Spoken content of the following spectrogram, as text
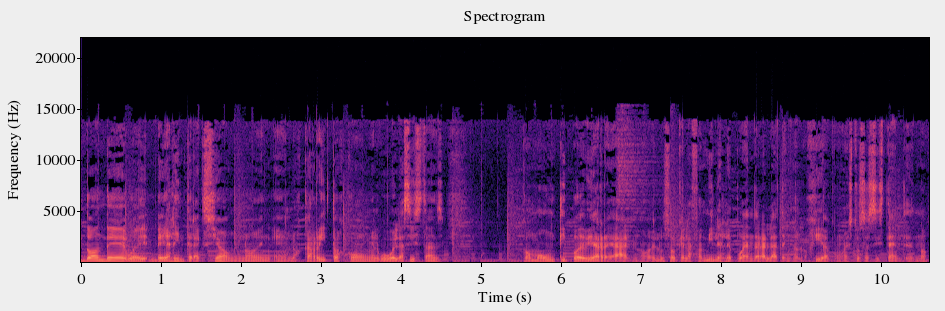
donde veías la interacción ¿no? en, los carritos con el Google Assistant como un tipo de vida real, ¿no? El uso que las familias le pueden dar a la tecnología con estos asistentes, ¿no?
